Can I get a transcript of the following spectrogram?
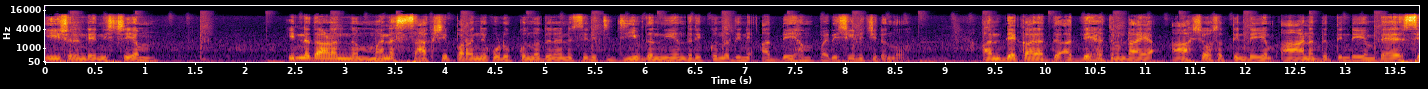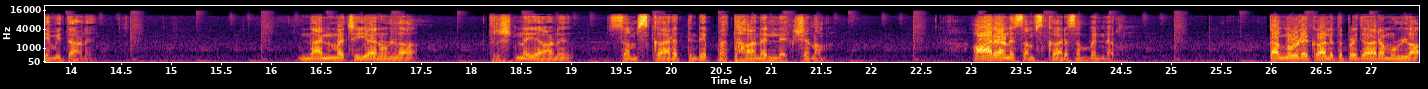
ഈശ്വരന്റെ നിശ്ചയം ഇന്നതാണെന്ന് മനസ്സാക്ഷി പറഞ്ഞു കൊടുക്കുന്നതിനനുസരിച്ച് ജീവിതം നിയന്ത്രിക്കുന്നതിന് അദ്ദേഹം പരിശീലിച്ചിരുന്നു. അന്ത്യകാലത്ത് അദ്ദേഹത്തിനുണ്ടായ ആശ്വാസത്തിന്റെയും ആനന്ദത്തിന്റെയും രഹസ്യം ഇതാണ്. നന്മ ചെയ്യാനുള്ള തൃഷ്ണയാണ് സംസ്കാരത്തിന്റെ പ്രധാന ലക്ഷണം. ആരാണ് സംസ്കാര സമ്പന്നർ തങ്ങളുടെ കാലത്ത് പ്രചാരമുള്ള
